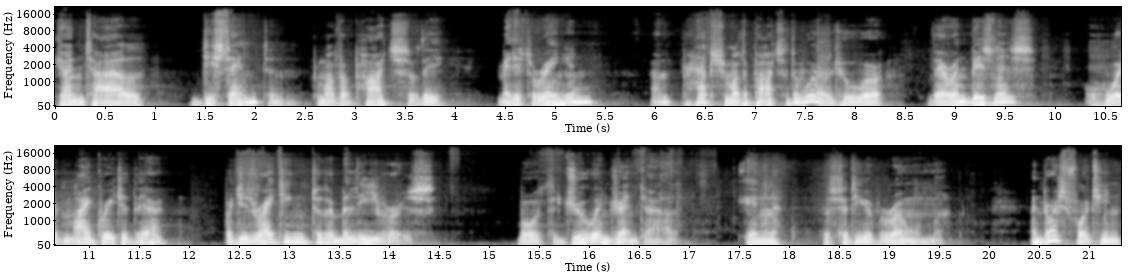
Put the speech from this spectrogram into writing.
Gentile descent and from other parts of the Mediterranean and perhaps from other parts of the world who were there on business or who had migrated there. But he's writing to the believers, both Jew and Gentile, in the city of Rome. And verse 14,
